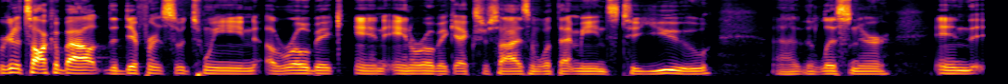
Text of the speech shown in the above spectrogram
We're going to talk about the difference between aerobic and anaerobic exercise and what that means to you, uh, the listener. And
